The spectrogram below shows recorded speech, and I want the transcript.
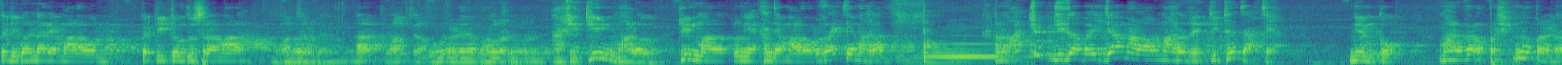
कधी भंडाऱ्या माळावर कधी तो दुसरा माळा. अशी असे तीन माळ तीन माळातून एखाद्या माळावर जायचे महाराज. आणि अचूक जिजाबाई ज्या माळावर महाराज आहेत तिथे जायच्या. नेमकं महाराजाला प्रश्न पडला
